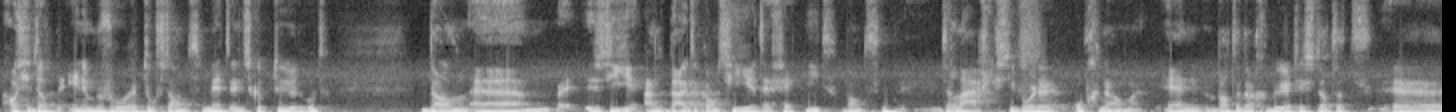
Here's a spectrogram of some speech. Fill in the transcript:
als je dat in een bevroren toestand met een sculptuur doet, dan ehm, zie je aan de buitenkant zie je het effect niet. Want de laagjes die worden opgenomen. En wat er dan gebeurt is dat het uh,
